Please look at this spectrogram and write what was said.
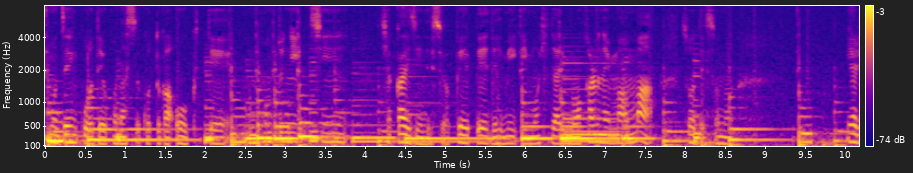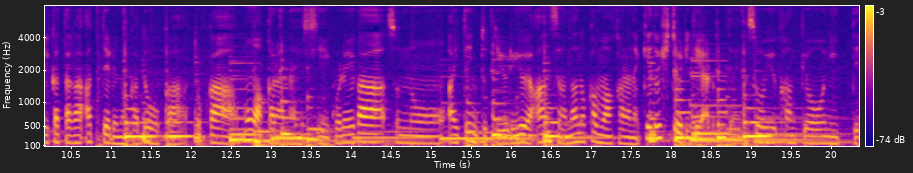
もう全工程をこなすことが多くてもう本当に新社会人ですよ。PayPay で右も左も分からないまんまそうです。そのやり方が合ってるのかどうかとかもわからないしこれがその相手にとってより良いアンサーなのかもわからない。けど1人でやるみたいなそういう環境に行って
